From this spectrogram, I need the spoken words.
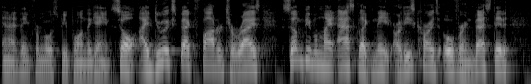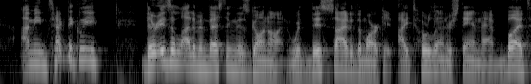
and I think for most people in the game. So I do expect fodder to rise. Some people might ask like Nate, are these cards over invested? I mean, technically, there is a lot of investing that's gone on with this side of the market. I totally understand that. But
